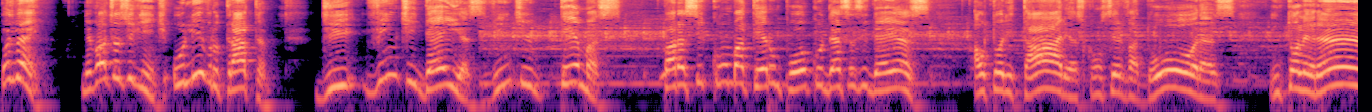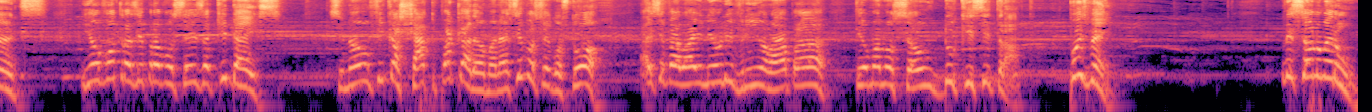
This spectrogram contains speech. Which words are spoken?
Pois bem, o negócio é o seguinte: o livro trata de 20 ideias, 20 temas para se combater um pouco dessas ideias autoritárias, conservadoras, intolerantes. E eu vou trazer para vocês aqui 10. Senão fica chato pra caramba, né? Se você gostou, aí você vai lá e lê o livrinho lá para ter uma noção do que se trata. Pois bem, lição número 1. Um,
